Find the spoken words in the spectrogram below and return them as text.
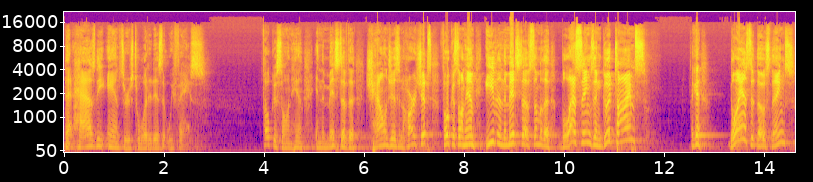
that has the answers to what it is that we face. Focus on Him in the midst of the challenges and hardships. Focus on Him even in the midst of some of the blessings and good times. Again, glance at those things.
